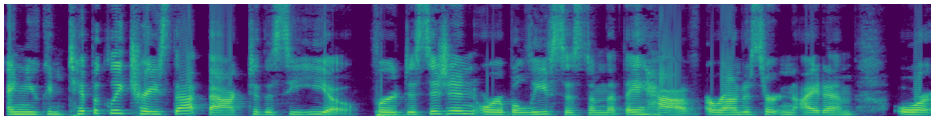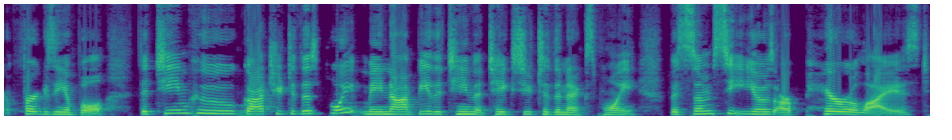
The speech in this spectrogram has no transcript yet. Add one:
And you can typically trace that back to the CEO for a decision or a belief system that they have around a certain item. Or, for example, the team who got you to this point may not be the team that takes you to the next point. But some CEOs are paralyzed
